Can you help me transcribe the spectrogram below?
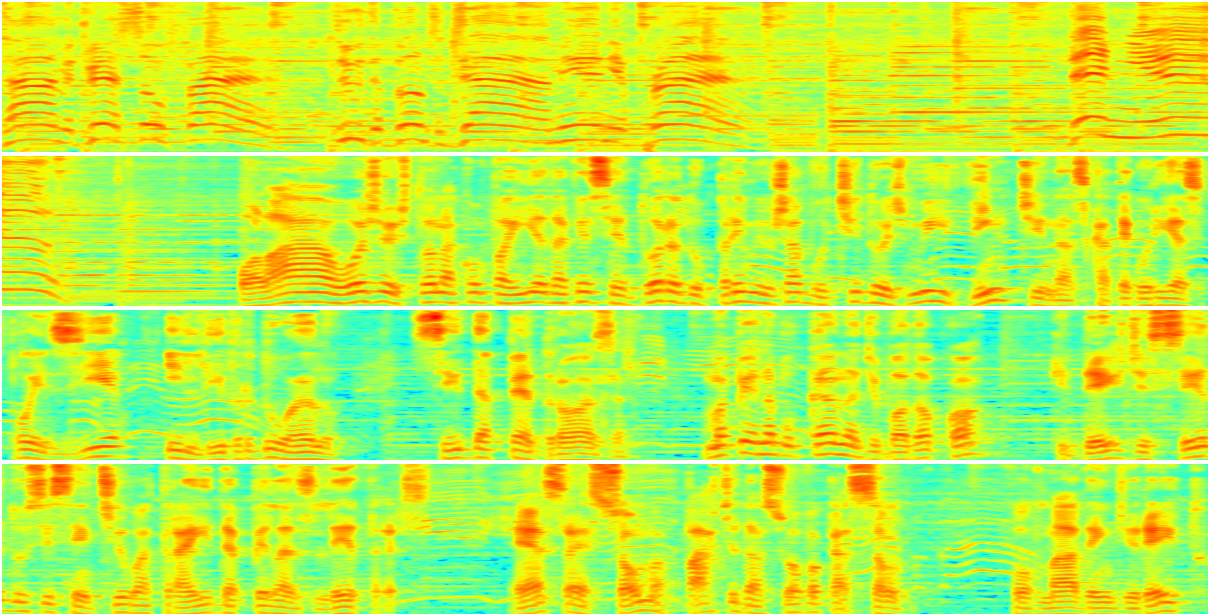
Time, you dress so fine. Through the bumps of dime in your prime. Then you. Olá, hoje eu estou na companhia da vencedora do Prêmio Jabuti 2020 nas categorias Poesia e Livro do Ano, Cida Pedrosa, uma pernambucana de Bodocó que desde cedo se sentiu atraída pelas letras. Essa é só uma parte da sua vocação. Formada em Direito,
